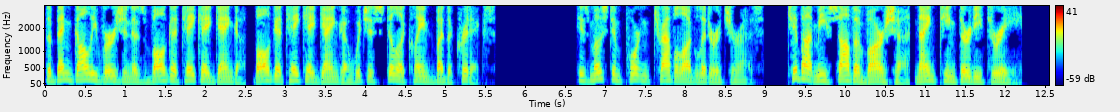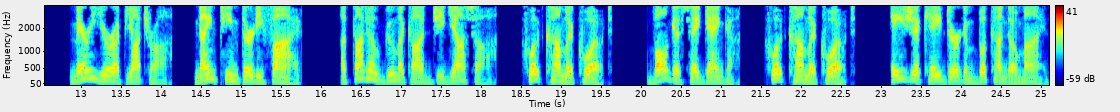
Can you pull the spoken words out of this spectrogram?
The Bengali version is Volga Teke Ganga, Balga Teke Ganga which is still acclaimed by the critics. His most important travelogue literature is Tibatmi Sava Varsha 1933, Meri Europe Yatra 1935, Athato Gumakad Jigyasa Volga Se Ganga Asia K Durgam Bukando Mine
